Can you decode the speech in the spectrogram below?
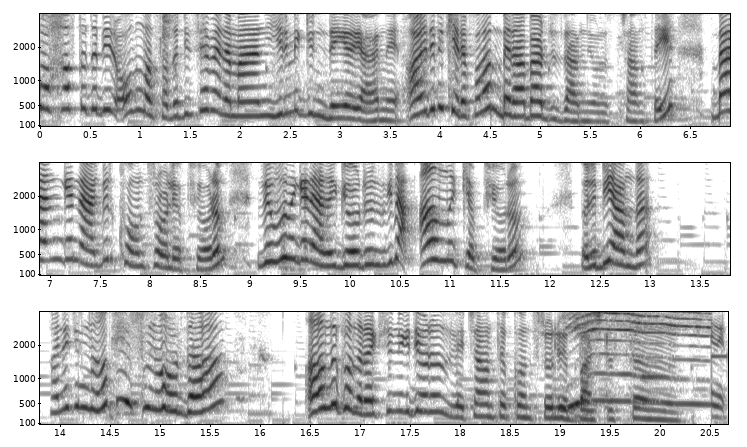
bu haftada bir olmasa da biz hemen hemen 20 günde yani ayda bir kere falan beraber düzenliyoruz çantayı. Ben genel bir kontrol yapıyorum. Ve bunu genelde gördüğünüz gibi anlık yapıyorum. Böyle bir anda Anneciğim ne yapıyorsun orada? Anlık olarak şimdi gidiyoruz ve çanta kontrolü başlasın. Evet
